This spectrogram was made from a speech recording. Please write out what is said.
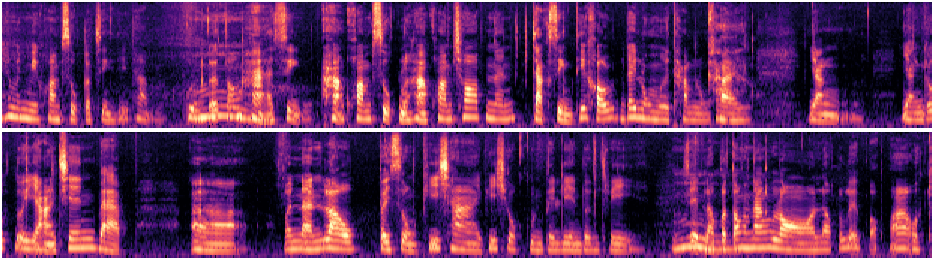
ให้มันมีความสุขกับสิ่งที่ทำคุณก็ต้องหาสิ่งหาความสุขหรือหาความชอบนั้น จากสิ่งที่เขาได้ลงมือทำลงไปค่ะอย่างอย่างยกตัวอย่าง เช่นแบบเอ่อวันนั้นเราไปส่งพี่ชาย พี่โชกุนไปเรียนดนตรี เสร็จเราก็ต้องนั่งรอ เราก็เลยบอกว่า โอเค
